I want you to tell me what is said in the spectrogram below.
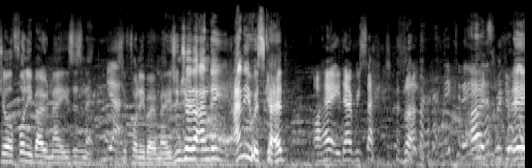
your funny bone maze, isn't it? Yeah. It's your funny bone maze. Enjoy that, Andy. Andy was scared. I hated every second of that. we could hear I, you. We could hear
